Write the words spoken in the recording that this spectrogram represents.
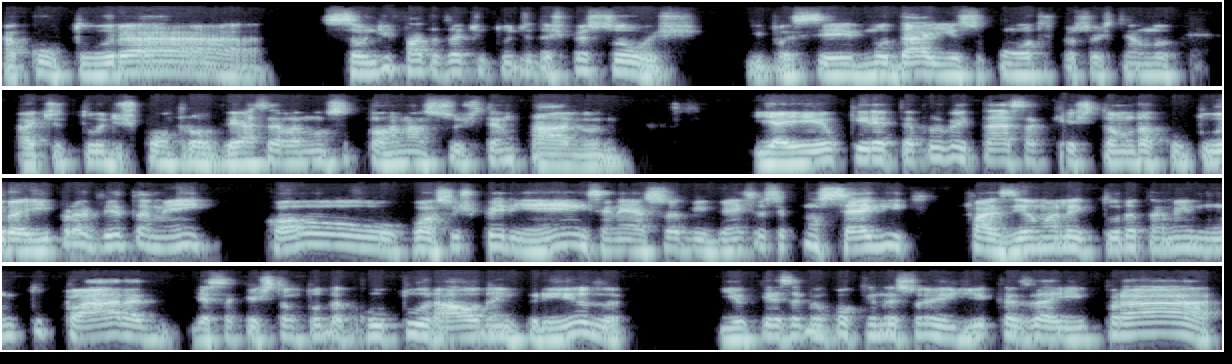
a cultura são de fato as atitudes das pessoas. E você mudar isso com outras pessoas tendo atitudes controversas, ela não se torna sustentável. Né? E aí eu queria até aproveitar essa questão da cultura aí para ver também qual, com a sua experiência, né, a sua vivência, você consegue fazer uma leitura também muito clara dessa questão toda cultural da empresa. E eu queria saber um pouquinho das suas dicas aí para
